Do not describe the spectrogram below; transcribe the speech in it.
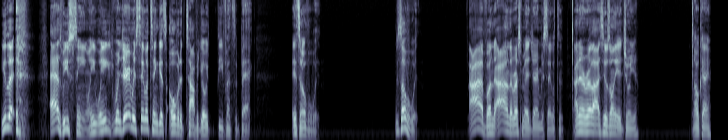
you let as we've seen when you, when you, when Jeremy Singleton gets over the top of your defensive back, it's over with. It's over with. I've under, I underestimated Jeremy Singleton. I didn't realize he was only a junior. Okay,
